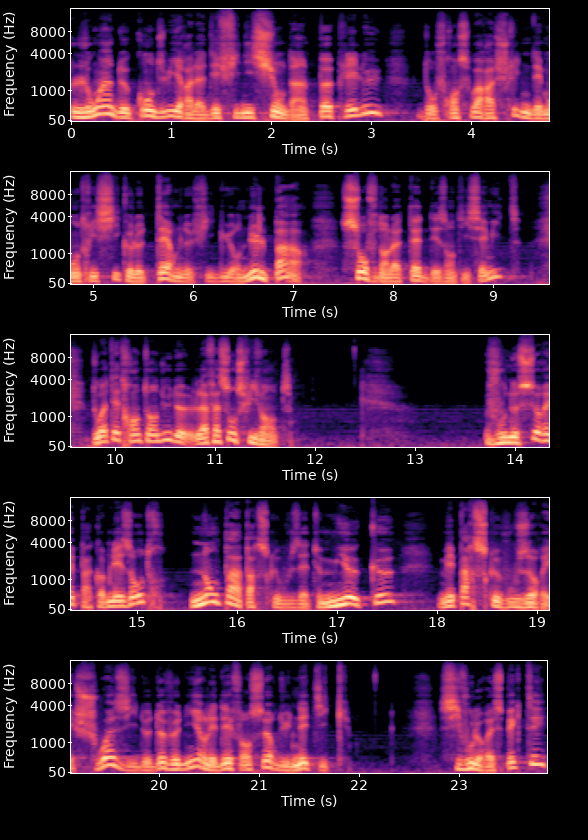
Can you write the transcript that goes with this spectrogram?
loin de conduire à la définition d'un peuple élu, dont François Racheline démontre ici que le terme ne figure nulle part, sauf dans la tête des antisémites, doit être entendu de la façon suivante. Vous ne serez pas comme les autres, non pas parce que vous êtes mieux qu'eux, mais parce que vous aurez choisi de devenir les défenseurs d'une éthique. Si vous le respectez,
